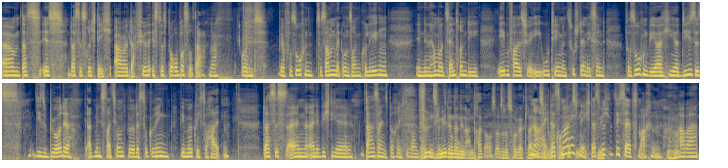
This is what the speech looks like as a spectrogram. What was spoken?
Ähm, das, ist, das ist richtig. Aber dafür ist das Büro Brüssel da. Ne? Und wir versuchen zusammen mit unseren Kollegen in den Helmholtz-Zentren, die ebenfalls für EU-Themen zuständig sind, versuchen wir hier dieses, diese Bürde, die Administrationsbürde so gering wie möglich zu halten. Das ist ein, eine wichtige Daseinsberechtigung. Füllen Sie mir denn dann den Antrag aus? Also das Holger Klein Nein, das mache ich nicht. Das nicht. müssen Sie selbst machen. Aha. Aber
